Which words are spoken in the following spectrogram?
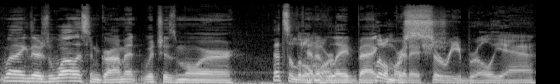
Well, like there's Wallace and Gromit, which is more That's a little Kind of more laid back a little more British. cerebral, yeah.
